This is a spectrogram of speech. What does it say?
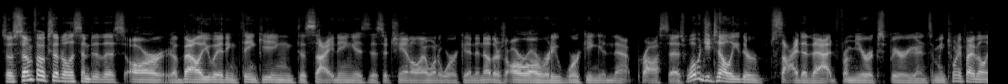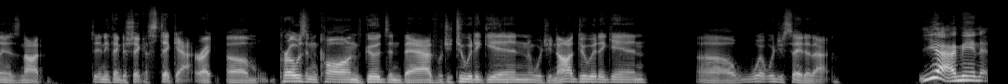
So some folks that are listening to this are evaluating, thinking, deciding, is this a channel I want to work in? And others are already working in that process. What would you tell either side of that from your experience? I mean, 25 million is not anything to shake a stick at, right? Um, pros and cons, goods and bads. Would you do it again? Would you not do it again? Uh, what would you say to that? Yeah, I mean,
